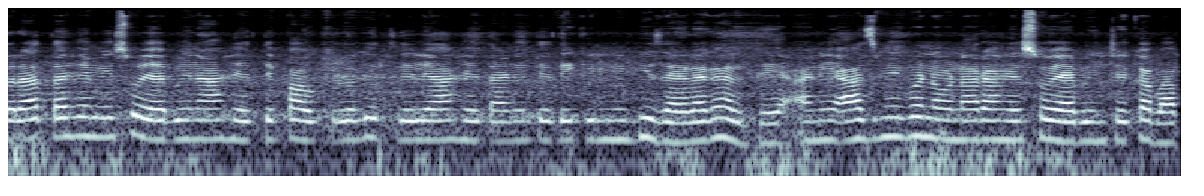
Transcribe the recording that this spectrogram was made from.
तर आता हे मी सोयाबीन आहेत ते पाव किलो घेतलेले आहेत आणि ते देखील मी भिजायला घालते. आणि आज मी बनवणार आहे सोयाबीनचे कबाब.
